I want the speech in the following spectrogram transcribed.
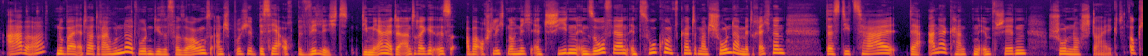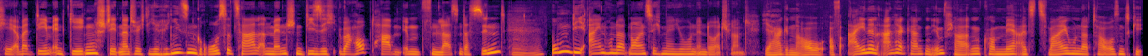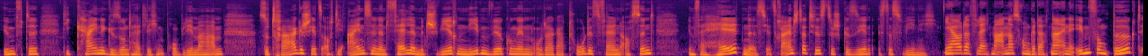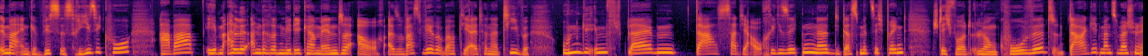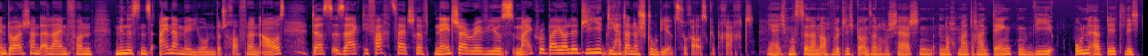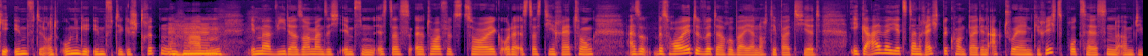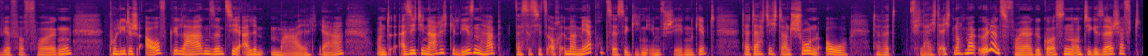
Aber nur bei etwa 300 wurden diese Versorgungsansprüche bisher auch bewilligt. Die Mehrheit der Anträge ist aber auch schlicht noch nicht entschieden. Insofern, in Zukunft könnte man schon damit rechnen, dass die Zahl der anerkannten Impfschäden schon noch steigt. Okay, aber dem entgegen steht natürlich die riesengroße Zahl an Menschen, die sich überhaupt haben impfen lassen. Das sind mhm. Um die 190 Millionen in Deutschland. Ja, genau. Auf einen anerkannten Impfschaden kommen mehr als 200.000 Geimpfte, die keine gesundheitlichen Probleme haben. So tragisch jetzt auch die einzelnen Fälle mit schweren Nebenwirkungen oder gar Todesfällen auch sind, im Verhältnis, jetzt rein statistisch gesehen, ist das wenig. Ja, oder vielleicht mal andersrum gedacht. Ne? Eine Impfung birgt immer ein gewisses Risiko, aber eben alle anderen Medikamente auch. Also was wäre überhaupt die Alternative? Ungeimpft bleiben, das hat ja auch Risiken, ne, die das mit sich bringt. Stichwort Long-Covid. Da geht man zum Beispiel in Deutschland allein von mindestens einer Million Betroffenen aus. Das sagt die Fachzeitschrift Nature Reviews Microbiology. Die hat da eine Studie zu rausgebracht. Ja, ich musste dann auch wirklich bei unseren Recherchen nochmal dran denken, wie unerbittlich Geimpfte und Ungeimpfte gestritten mhm. haben. Immer wieder soll man sich impfen. Ist das äh, Teufelszeug oder ist das die Rettung? Also bis heute wird darüber ja noch debattiert. Egal wer jetzt dann Recht bekommt bei den aktuellen Gerichtsprozessen, ähm, die wir verfolgen, politisch aufgeladen sind sie alle mal, ja. Und als ich die Nachricht gelesen habe, dass es jetzt auch immer mehr Prozesse gegen Impfschäden gibt, da dachte ich dann schon, oh, da wird vielleicht echt noch mal Öl ins Feuer gegossen und die Gesellschaft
